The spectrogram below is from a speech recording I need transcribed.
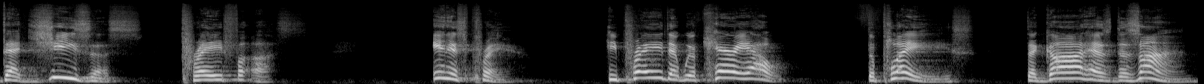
that Jesus prayed for us. In his prayer, he prayed that we'll carry out the plays that God has designed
